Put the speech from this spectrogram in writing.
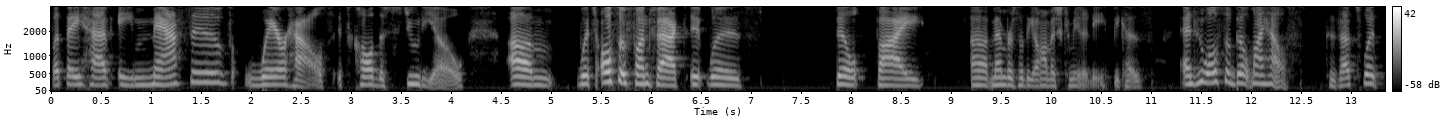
but they have a massive warehouse. It's called the Studio, um, which also, fun fact, it was built by uh, members of the Amish community because, and who also built my house because that's what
